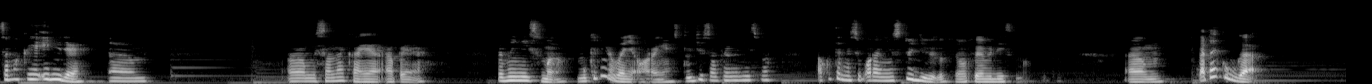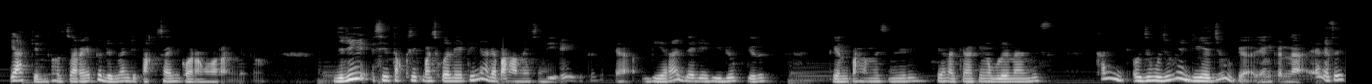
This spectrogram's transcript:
Sama kayak ini deh um, um, misalnya kayak apa ya feminisme. Mungkin nggak banyak orang yang setuju sama feminisme. Aku termasuk orang yang setuju gitu sama feminisme gitu. um, tapi aku nggak yakin kalau cara itu dengan dipaksain ke orang-orang gitu. Jadi si toxic masculinity ini ada pahamnya sendiri gitu. Ya biar aja dia hidup gitu. Dengan pahamnya sendiri kayak laki-laki nggak boleh nangis. Kan ujung-ujungnya dia juga yang kena ya gak sih?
